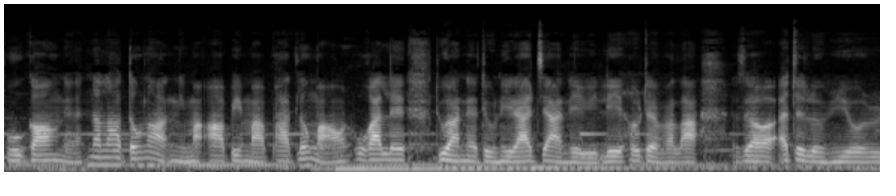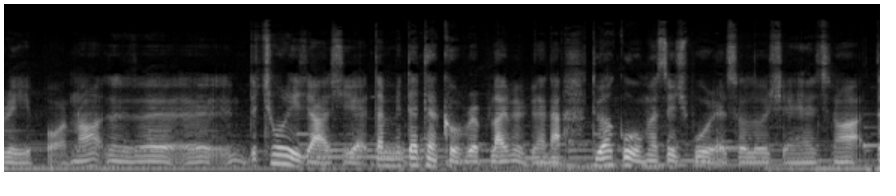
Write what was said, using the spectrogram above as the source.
ဘိုးကောင်းတယ်နှစ်လသုံးလနေမှအားပေးမှာဘာလုံးမအောင်ဟိုကလည်းသူကနဲ့သူနေတာကြာနေပြီလေဟုတ်တယ်မလားဆိုတော့အဲ့ဒီလိုမျိုးတွေပေါ့နော်တချို့တွေကြာရှိရတမင်တက်တက်ကို reply မပြန်တာသူကကိုယ် message ပို့တယ်ဆိုလို့ရှိရင်ကျွန်တော်ကတ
